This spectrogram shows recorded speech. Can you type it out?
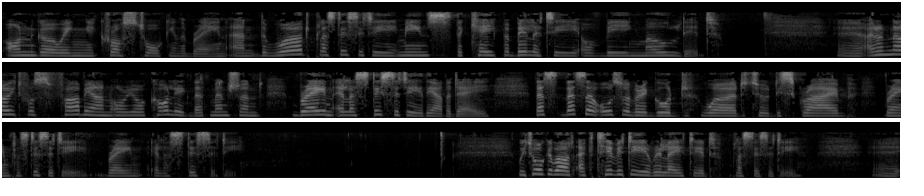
ongoing crosstalk in the brain. And the word plasticity means the capability of being molded. Uh, I don't know, if it was Fabian or your colleague that mentioned brain elasticity the other day. That's, that's a, also a very good word to describe brain plasticity, brain elasticity. We talk about activity-related plasticity. Uh,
